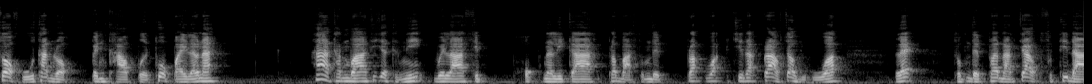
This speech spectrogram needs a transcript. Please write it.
ซอกหูท่านหรอกเป็นข่าวเปิดทั่วไปแล้วนะ 5 ธันวาที่จะถึงนี้เวลา 16 นาฬิกาพระบาทสมเด็จพระวชิรเกล้าเจ้าอยู่หัว และสมเด็จพระนางเจ้าสุทธิดา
